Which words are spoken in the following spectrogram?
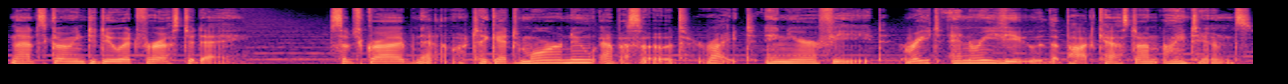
That's going to do it for us today. Subscribe now to get more new episodes right in your feed. Rate and review the podcast on iTunes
